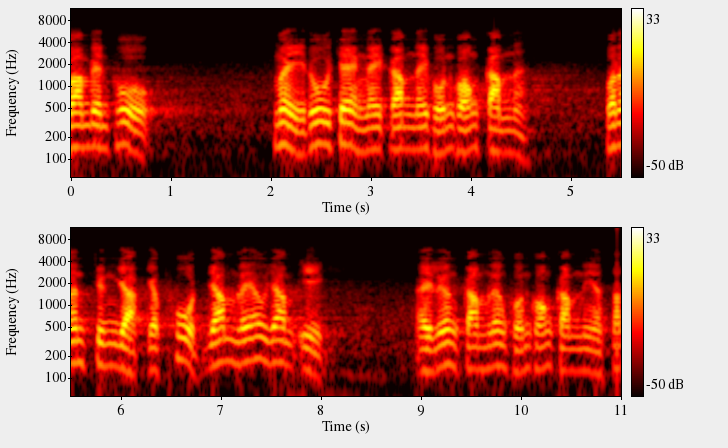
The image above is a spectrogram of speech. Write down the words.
ความเป็นผู้ไม่รู้แจ้งในกรรมในผลของกรรมนะ่ะ เพราะนั้นจึงอยากจะพูดย้ำแล้วย้ำอีก ไอ้เรื่องกรรมเรื่องผลของกรรมเนี่ยส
